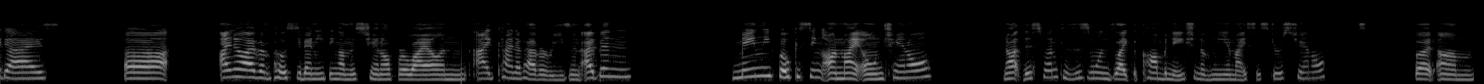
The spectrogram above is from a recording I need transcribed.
Hi guys. Uh, I know I haven't posted anything on this channel for a while, and I kind of have a reason. I've been mainly focusing on my own channel, not this one, because this one's like a combination of me and my sister's channel. But, um,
